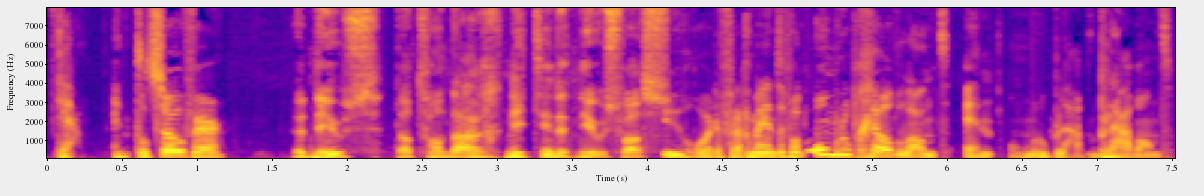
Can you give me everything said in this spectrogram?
Ja, en tot zover. Het nieuws dat vandaag niet in het nieuws was. U hoorde fragmenten van Omroep Gelderland en Omroep Brabant.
